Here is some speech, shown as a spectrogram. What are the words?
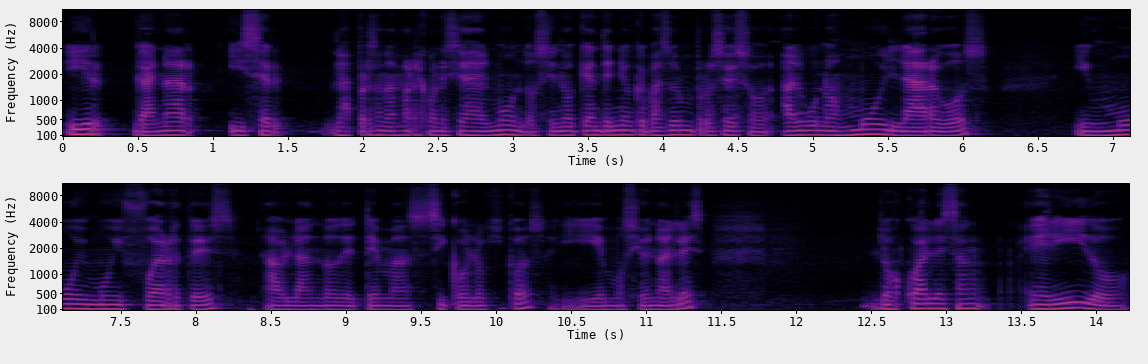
ir, ganar y ser las personas más reconocidas del mundo, sino que han tenido que pasar un proceso, algunos muy largos y muy, muy fuertes, hablando de temas psicológicos y emocionales, los cuales han herido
